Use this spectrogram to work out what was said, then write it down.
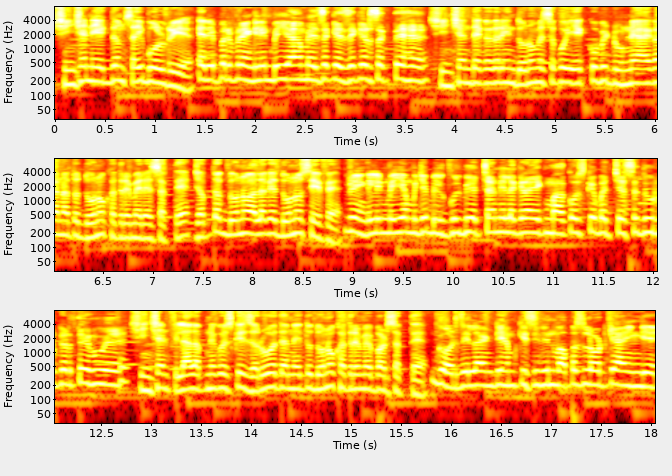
सिंचन एकदम सही बोल रही है। अरे पर फ्रैंकलिन भैया हम ऐसा कैसे कर सकते हैं? सिंचन देख अगर इन दोनों में से कोई एक को भी ढूँढने आएगा ना तो दोनों खतरे में रह सकते हैं। जब तक दोनों अलग है दोनों सेफ़ है। फ्रैंकलिन भैया मुझे बिल्कुल भी अच्छा नहीं लग रहा है एक माँ को उसके बच्चे से दूर करते हुए। शिनचैन फ़िलहाल अपने को इसकी ज़रूरत है नहीं तो दोनों खतरे में पड़ सकते हैं। गॉडजिला आंटी हम किसी दिन वापस लौट के आएँगे।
